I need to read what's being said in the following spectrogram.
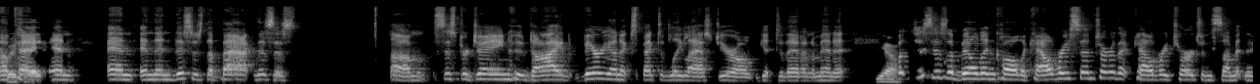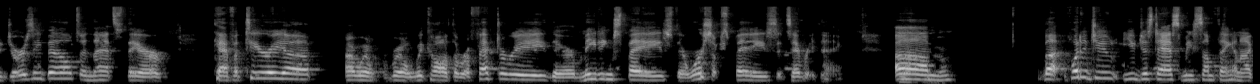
Okay. And and and then this is the back. This is um, Sister Jane, who died very unexpectedly last year. I'll get to that in a minute. Yeah. But this is a building called the Calvary Center that Calvary Church in Summit, New Jersey built, and that's their cafeteria. Uh, well, well, we call it the refectory, their meeting space, their worship space. It's everything. Yeah. Um, but what did you you just asked me something and I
